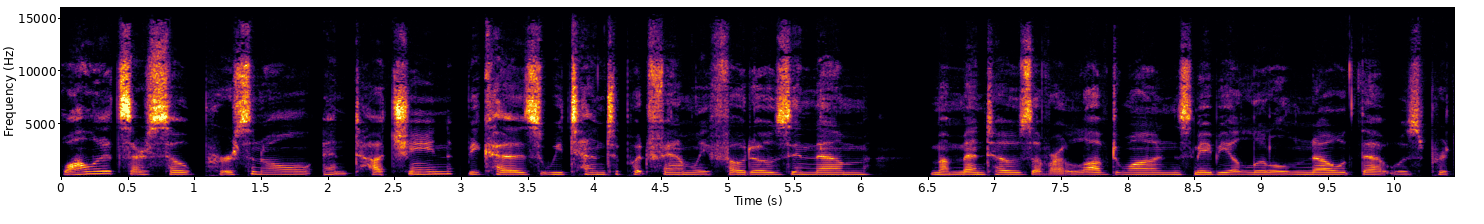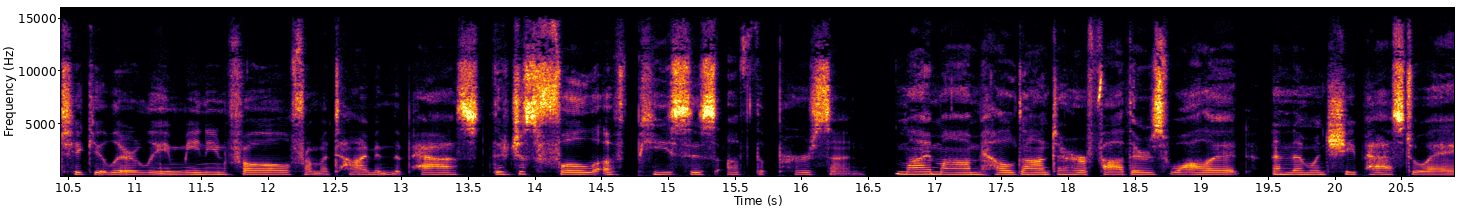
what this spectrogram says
wallets are so personal and touching because we tend to put family photos in them, mementos of our loved ones, maybe a little note that was particularly meaningful from a time in the past. They're just full of pieces of the person. My mom held on to her father's wallet, and then when she passed away,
